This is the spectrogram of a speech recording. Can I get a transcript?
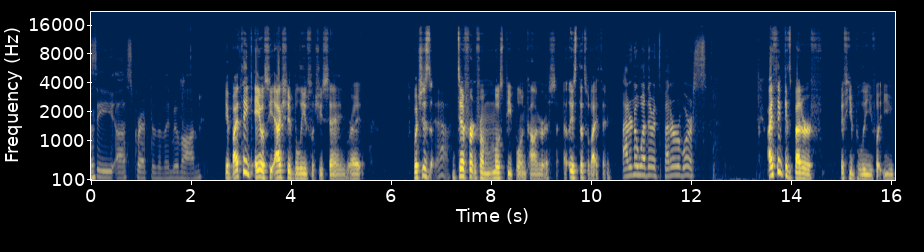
PC uh, script and then they move on. Yeah, but I think AOC actually believes what she's saying, right? Which is Yeah. different from most people in Congress. At least that's what I think. I don't know whether it's better or worse. I think it's better if, if you believe what you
